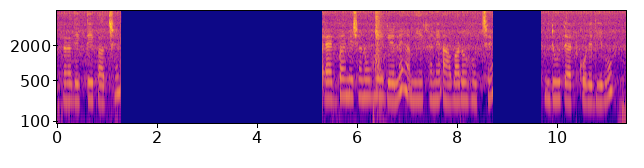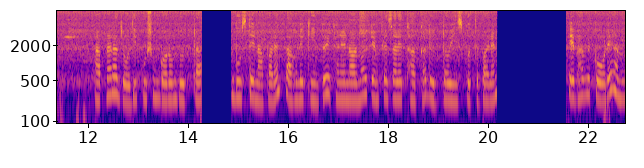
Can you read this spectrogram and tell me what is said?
আপনারা দেখতেই পাচ্ছেন একবার মেশানো হয়ে গেলে আমি এখানে আবারও হচ্ছে দুধ অ্যাড করে দিব। আপনারা যদি কুসুম গরম দুধটা বুঝতে না পারেন, তাহলে কিন্তু এখানে নর্মাল টেম্পারেচারে থাকা দুধটাও ইউজ করতে পারেন। এভাবে করে আমি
